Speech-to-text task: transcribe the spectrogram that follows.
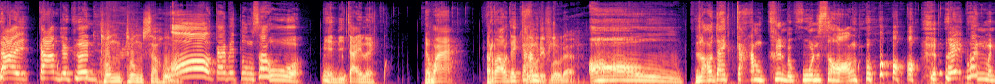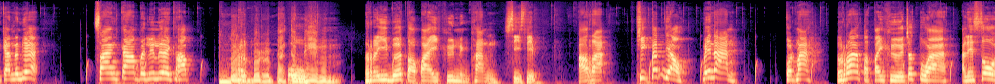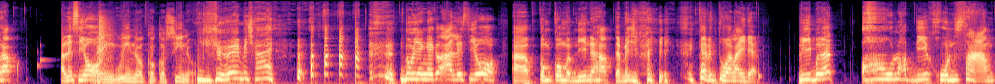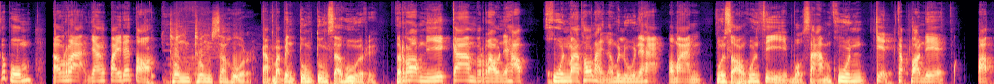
ได้กล้ามเยอะขึ้น Tung Tung Sahur. โอ้กลายเป็นตุงซาฮูไม่เห็นดีใจเลย แต่ว่า เราได้กล้าม Flutie Fluta. อ๋อเราได้กล้ามขึ้นแบบคูณสอง เฮ้ยเพื่อนเหมือนกันนะเนี่ย สร้างกล้ามไปเรื่อยๆครับ Brr Brr Patapim. รีเบิร์ตต่อไปคือ 1040 เอาละคลิกแป๊บเดียว ไม่นาน กดมา ร่างต่อไปคือเจ้าตัวอเลโซครับอเลซิโอ Penguino Cocosino. เฮ้ย ไม่ใช่ ดูยังไงก็อเลซิโออ่ากลมๆแบบนี้นะครับ แต่ไม่ใช่ แกเป็นตัวอะไรเนี่ยรีเบิร์ต อ๋อรอบนี้คูณ3ครับผม เอาละยังไปได้ต่อ Tung Tung Sahur. กลับมาเป็นตุงตุงซาฮูหรือรอบนี้กล้ามเราเนี่ยครับ คูณมาเท่าไหร่แล้วไม่รู้นะฮะ ประมาณคูณ2คูณ4บวก3คูณ7ครับตอนนี้ปั๊บ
